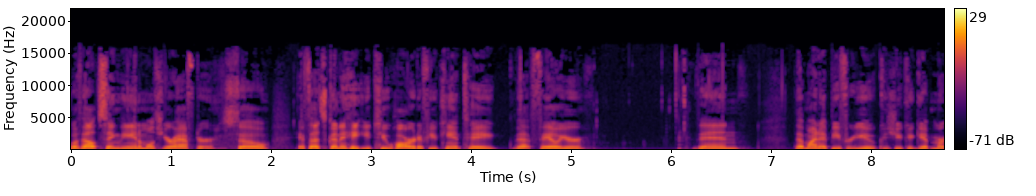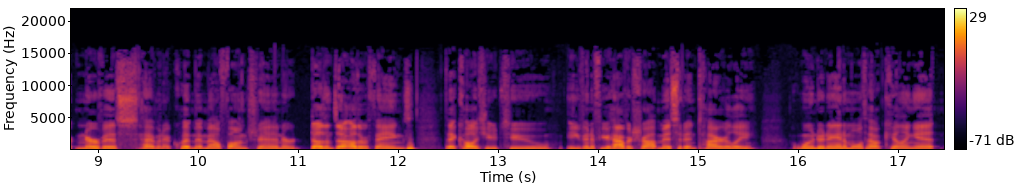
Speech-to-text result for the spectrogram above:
without seeing the animals you're after. So if that's going to hit you too hard, if you can't take that failure, then that might not be for you because you could get nervous, have an equipment malfunction, or dozens of other things that cause you to, even if you have a shot, miss it entirely, wound an animal without killing it,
